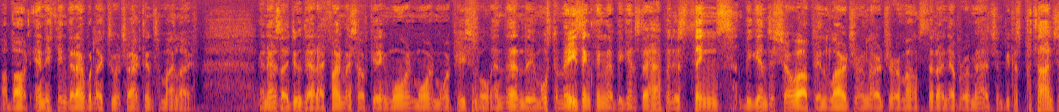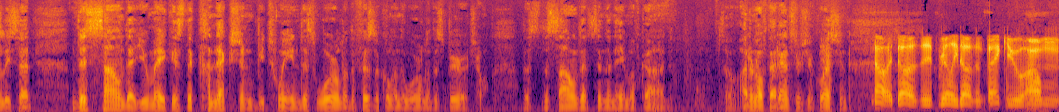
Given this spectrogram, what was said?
about anything that I would like to attract into my life. And as I do that, I find myself getting more and more and more peaceful. And then the most amazing thing that begins to happen is things begin to show up in larger and larger amounts that I never imagined. Because Patanjali said, this sound that you make is the connection between this world of the physical and the world of the spiritual. The, the sound that's in the name of God. So I don't know if that answers your question. No, it does. It really does. And thank you. Um,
